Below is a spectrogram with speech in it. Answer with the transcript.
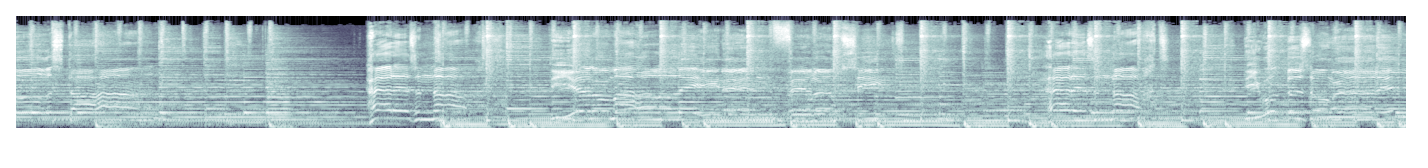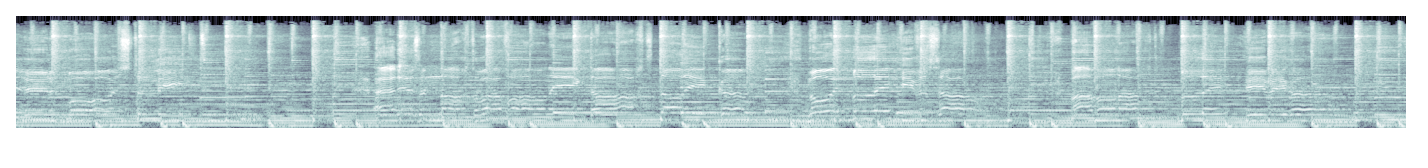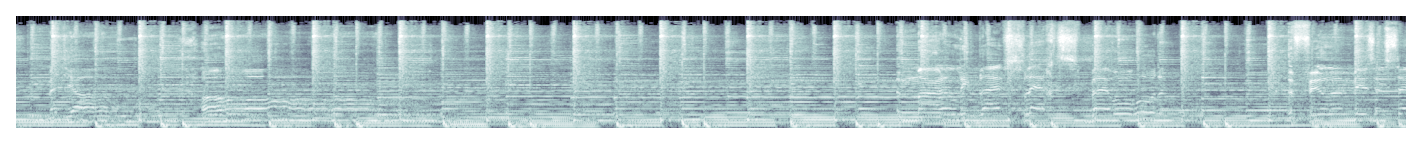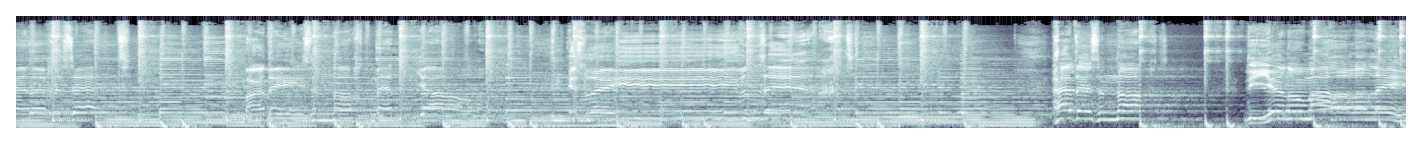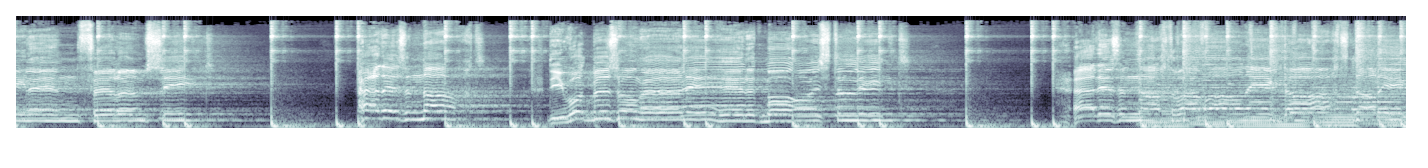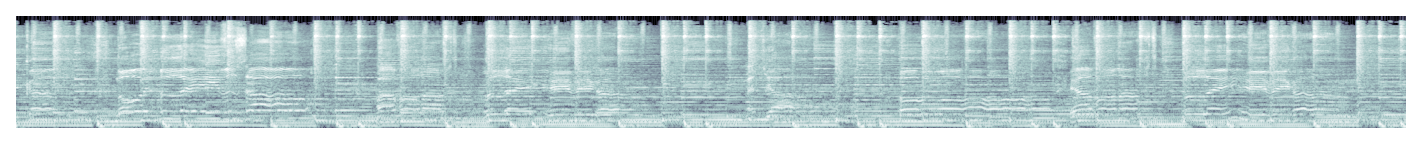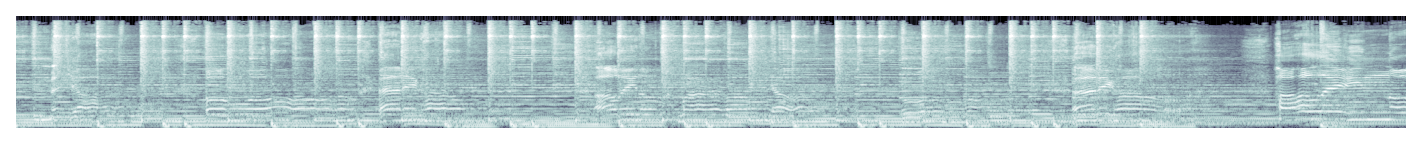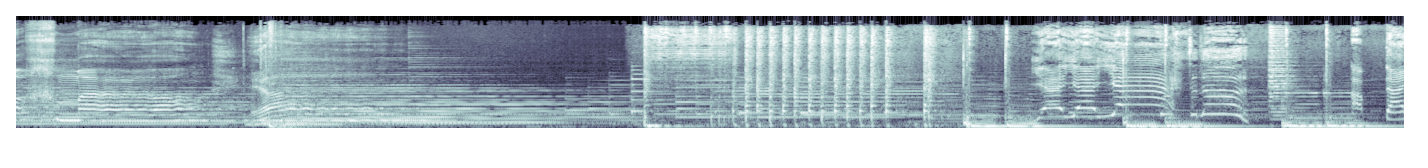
Nacht die je normaal alleen in films ziet. Het is een nacht die wordt bezongen in het mooiste lied. Het is een nacht waarvan ik dacht dat ik hem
